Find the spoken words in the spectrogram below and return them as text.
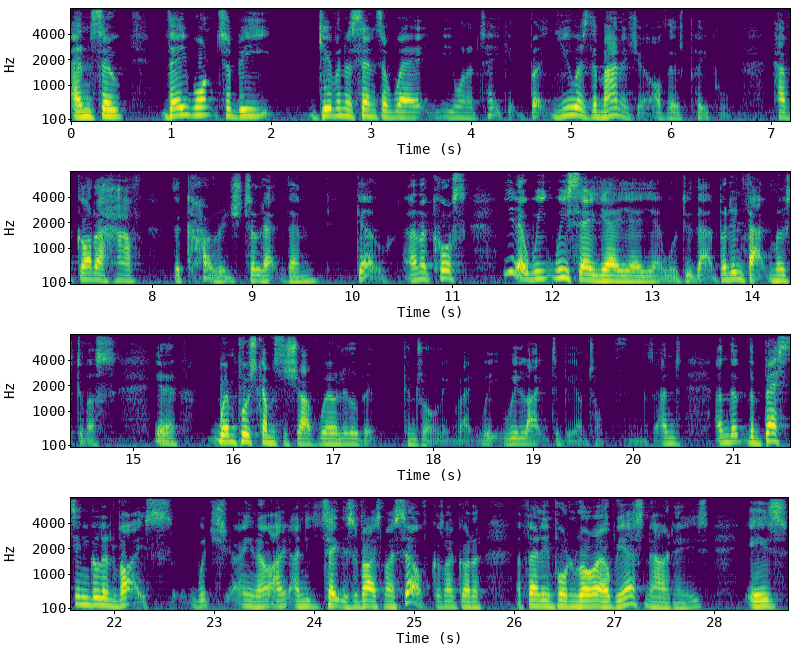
And so they want to be given a sense of where you want to take it. But you, as the manager of those people, have got to have the courage to let them go. And of course, you know, we, we say, yeah, yeah, yeah, we'll do that. But in fact, most of us, you know, when push comes to shove, we're a little bit controlling, right? We, we like to be on top of things. And, and the, the best single advice, which, you know, I, I need to take this advice myself because I've got a, a fairly important role at LBS nowadays, is,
